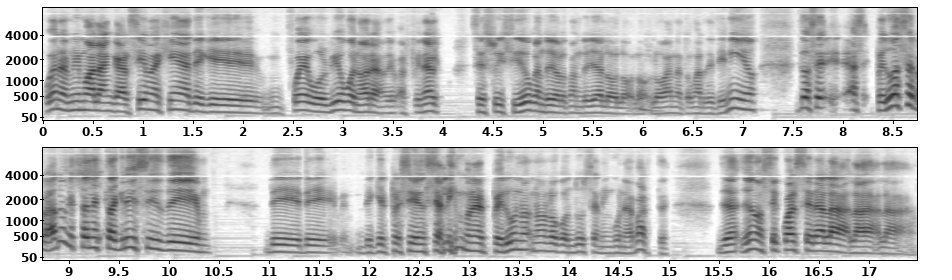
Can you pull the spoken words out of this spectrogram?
bueno, el mismo Alan García, imagínate que fue, volvió, bueno, ahora al final se suicidó cuando ya, cuando ya lo, lo, lo van a tomar detenido. Entonces, Perú hace rato que está en esta crisis de de, que el presidencialismo en el Perú no, no lo conduce a ninguna parte. Yo no sé cuál será la,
